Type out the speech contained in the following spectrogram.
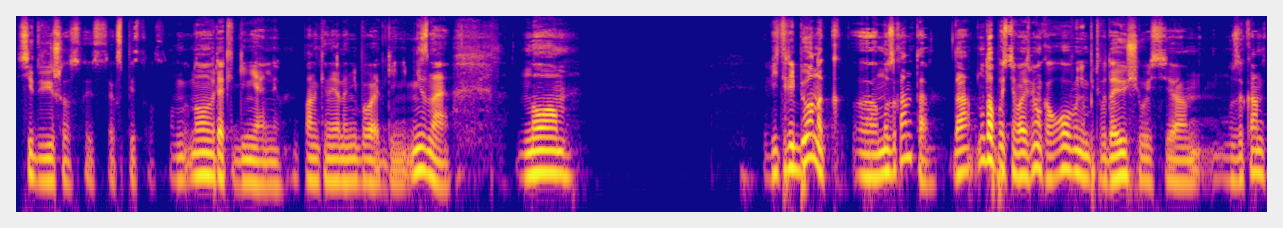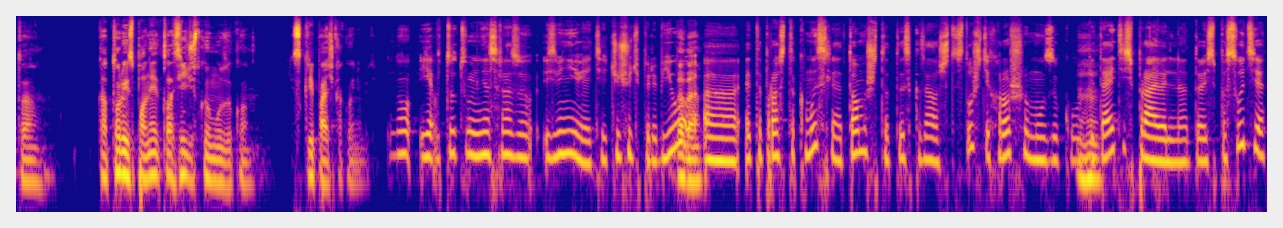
Сид Вишес из Sex Pistols. Он, ну, он вряд ли гениальный. Панки, наверное, не бывает гений. Не знаю. Но ведь ребенок э, музыканта, да, ну, допустим, возьмем какого-нибудь выдающегося музыканта, который исполняет классическую музыку скрипач какой-нибудь. Ну, я, тут у меня сразу, извини, я тебя чуть-чуть перебью. Да-да. Это просто к мысли о том, что ты сказал, что слушайте хорошую музыку, угу. питайтесь правильно. То есть, по сути,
